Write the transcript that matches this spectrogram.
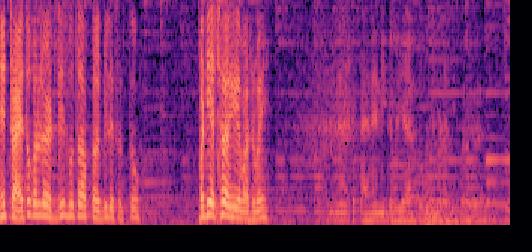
नहीं ट्राई तो कर लो एटलीस्ट वो तो आप कल भी ले सकते हो। बट ये अच्छा लगेगा पाशु भाई। तो पहने नहीं कभी यार तो मुझे बड़ा अजीब लग रहा है।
